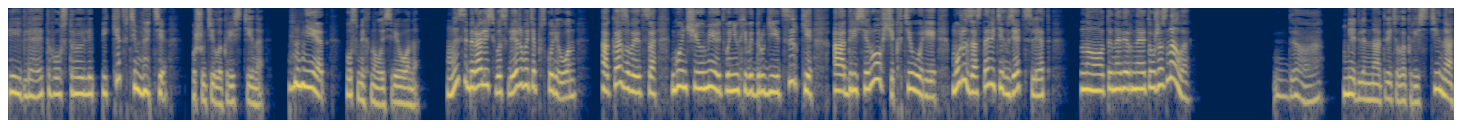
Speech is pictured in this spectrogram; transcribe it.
«И для этого устроили пикет в темноте?» — пошутила Кристина. «Нет», — усмехнулась Риона. «Мы собирались выслеживать Обскурион. Оказывается, гончие умеют вынюхивать другие цирки, а дрессировщик, в теории, может заставить их взять след. Но ты, наверное, это уже знала?» «Да», — медленно ответила Кристина,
